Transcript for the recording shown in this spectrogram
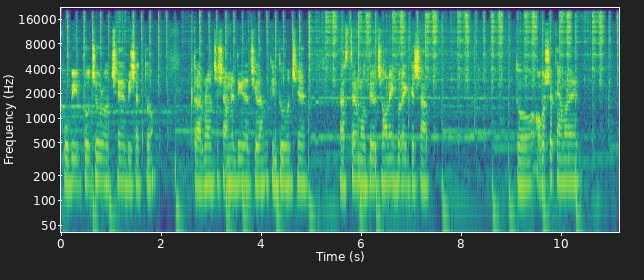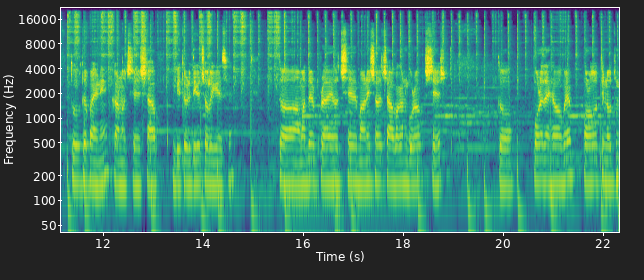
খুবই প্রচুর হচ্ছে বিষাক্ত। তো আমরা হচ্ছে সামনের দিকে যাচ্ছিলাম, কিন্তু হচ্ছে রাস্তার মধ্যে হচ্ছে অনেক বড় একটা সাপ। তো অবশ্য ক্যামেরায় তুলতে পারিনি, কারণ হচ্ছে সাপ ভিতরের দিকে চলে গিয়েছে। তো আমাদের প্রায় হচ্ছে মানিসহ চা বাগান ঘোরা শেষ। তো পরে দেখা হবে পরবর্তী নতুন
